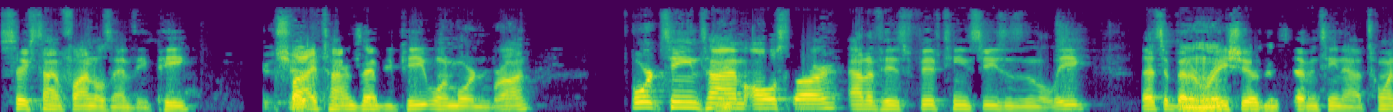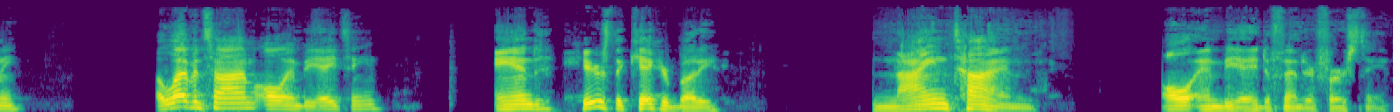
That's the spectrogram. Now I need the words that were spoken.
six-time Finals MVP, five times MVP, one more than Bron, fourteen-time All Star out of his fifteen seasons in the league. That's a better Mhm. ratio than seventeen out of twenty. Eleven-time All NBA team, and here's the kicker, buddy: nine-time All NBA defender, first team.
